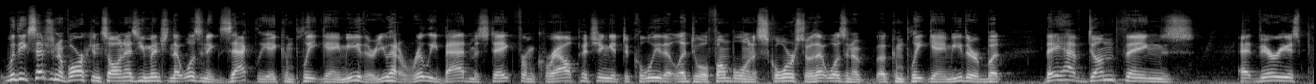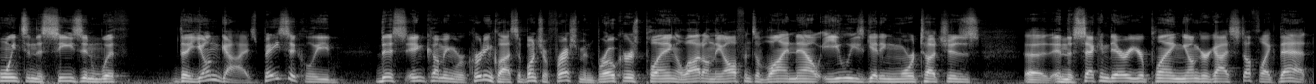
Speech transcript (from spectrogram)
with the exception of Arkansas, and as you mentioned, that wasn't exactly a complete game either. You had a really bad mistake from Corral pitching it to Cooley that led to a fumble and a score, so that wasn't a, a complete game either. But they have done things at various points in the season with the young guys. Basically, this incoming recruiting class, a bunch of freshmen, Broeker's playing a lot on the offensive line now. Ealy's getting more touches. Uh, in the secondary, you're playing younger guys, stuff like that,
